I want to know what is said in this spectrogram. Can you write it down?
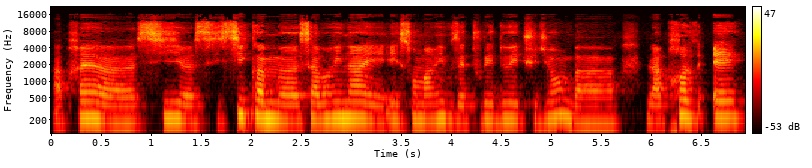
Après, euh, si, euh, si, si, comme Sabrina et, son mari, vous êtes tous les deux étudiants, bah, la preuve est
